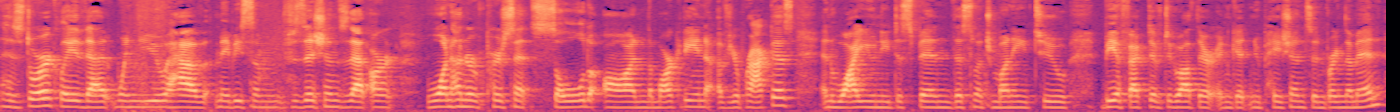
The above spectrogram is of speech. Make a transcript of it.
historically that when you have maybe some physicians that aren't 100% sold on the marketing of your practice and why you need to spend this much money to be effective to go out there and get new patients and bring them in.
